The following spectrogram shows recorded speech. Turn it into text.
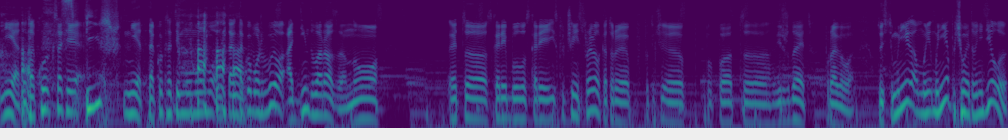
Нет, ну такое, кстати, Спишь? Нет, такой, кстати, такое, может, было один-два раза, но это скорее было скорее исключение из правил, которое э, подтверждает правила. То есть мне, мне, мне почему я этого не делаю?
